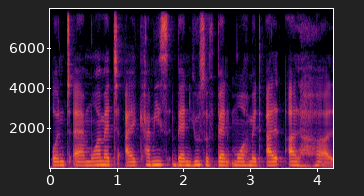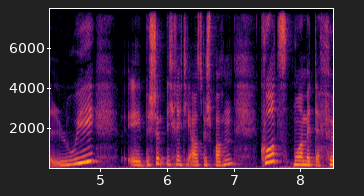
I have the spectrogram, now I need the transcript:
und äh, Mohammed al-Khamis ben Yusuf ben Mohammed al-Al-Haloui, äh, bestimmt nicht richtig ausgesprochen, kurz Mohammed V.,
